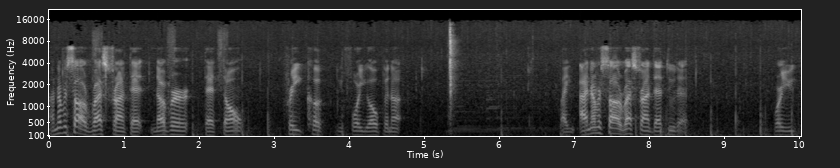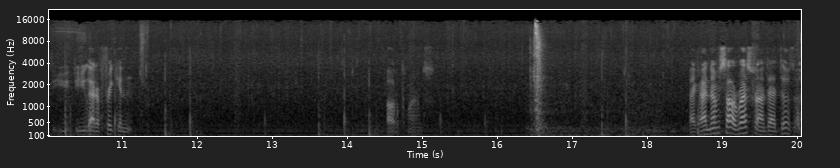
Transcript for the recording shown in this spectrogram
I never saw a restaurant that never that don't pre-cook before you open up. Like I never saw a restaurant that do that, where you you, you got a freaking all the plans. Like I never saw a restaurant that does it.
